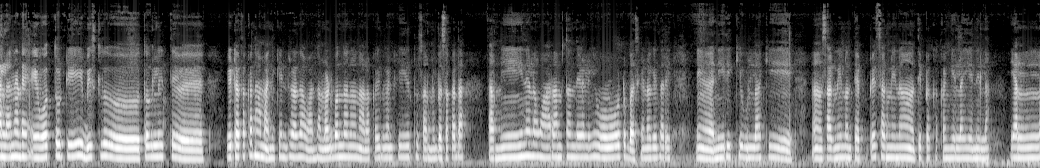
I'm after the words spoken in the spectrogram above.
ಅಲ್ಲ ನೋಡಿ ಒತ್ತುಟ್ಟಿ ಬಿಸಿಲು ತಗಲಿತ್ತೆ. ಇಟ್ಟ ತಕ್ಕ ನಾ ಮನೆ ಕೆಂಡ್ರದ ಒಂದು ಮಾಡಿ ಬಂದ ನಾಲ್ಕೈದು ಗಂಟೆಗೆ ಇತ್ತು ಸಗಣಿ ಬೆಸಕದ. ಸಗಣಿನೆಲ್ಲ ವಾರ ಅಂತಂದೇಳಿ ಓಟು ಬಸ್ಕೊಂಡೋಗಿದ್ದಾರೆ ನೀರಿಕ್ಕಿ ಹುಲ್ಲಾಕಿ ಸಗಣಿನ ತೆಪ್ಪೆ ಸಗಣಿನ ತಿಪ್ಪಕ್ಕೆ ಹಾಕಂಗಿಲ್ಲ ಏನಿಲ್ಲ. ಎಲ್ಲ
